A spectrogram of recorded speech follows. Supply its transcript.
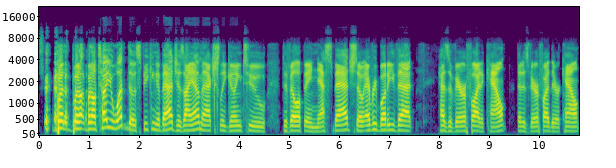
but but but I'll tell you what, though. Speaking of badges, I am actually going to develop a Nest badge. So everybody that has a verified account that has verified their account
